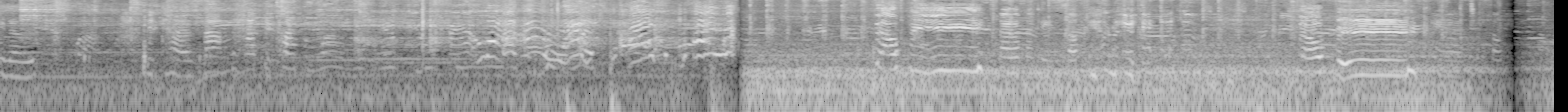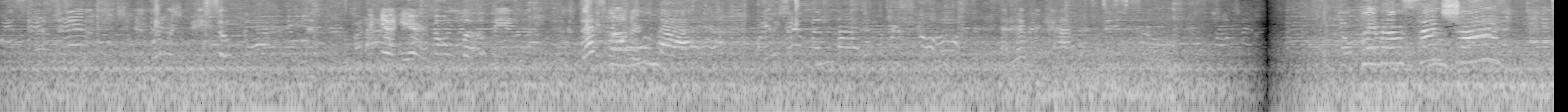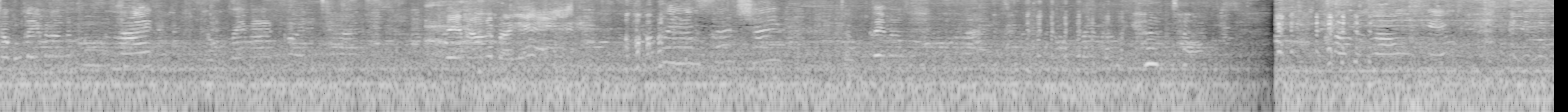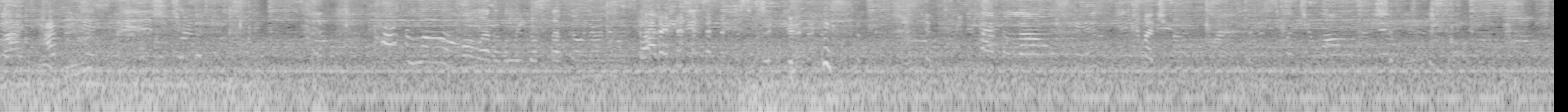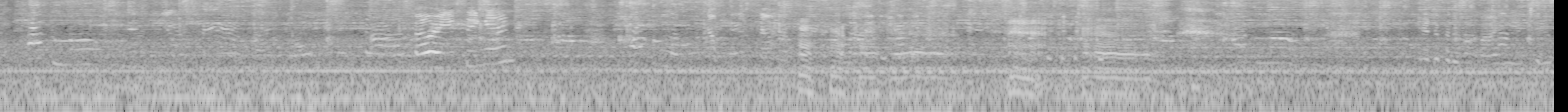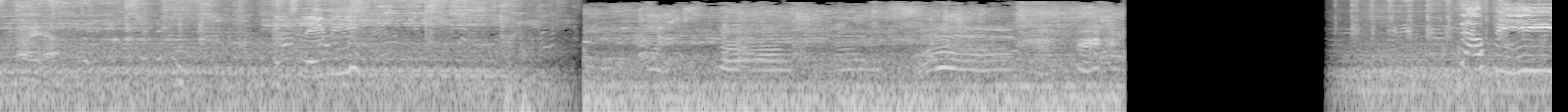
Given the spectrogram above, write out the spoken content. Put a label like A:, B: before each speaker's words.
A: she knows.
B: Because I'm happy clap
C: Selfie!
A: That was a selfie of me.
C: Selfie!
A: selfie. Stuff going on in this car.
B: Clap along.
A: Too much fun.
B: You want. Clap along.
A: Oh, are you singing?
